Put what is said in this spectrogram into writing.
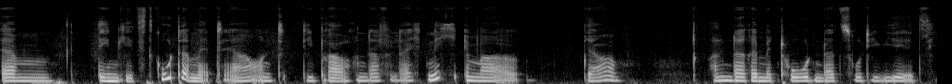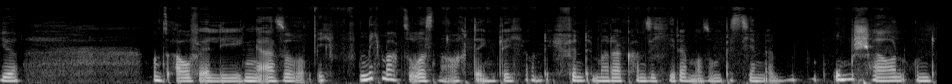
ähm, denen geht's gut damit, ja, und die brauchen da vielleicht nicht immer, ja, andere Methoden dazu, die wir jetzt hier uns auferlegen. Also ich mich macht sowas nachdenklich und ich finde immer, da kann sich jeder mal so ein bisschen ähm, umschauen und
